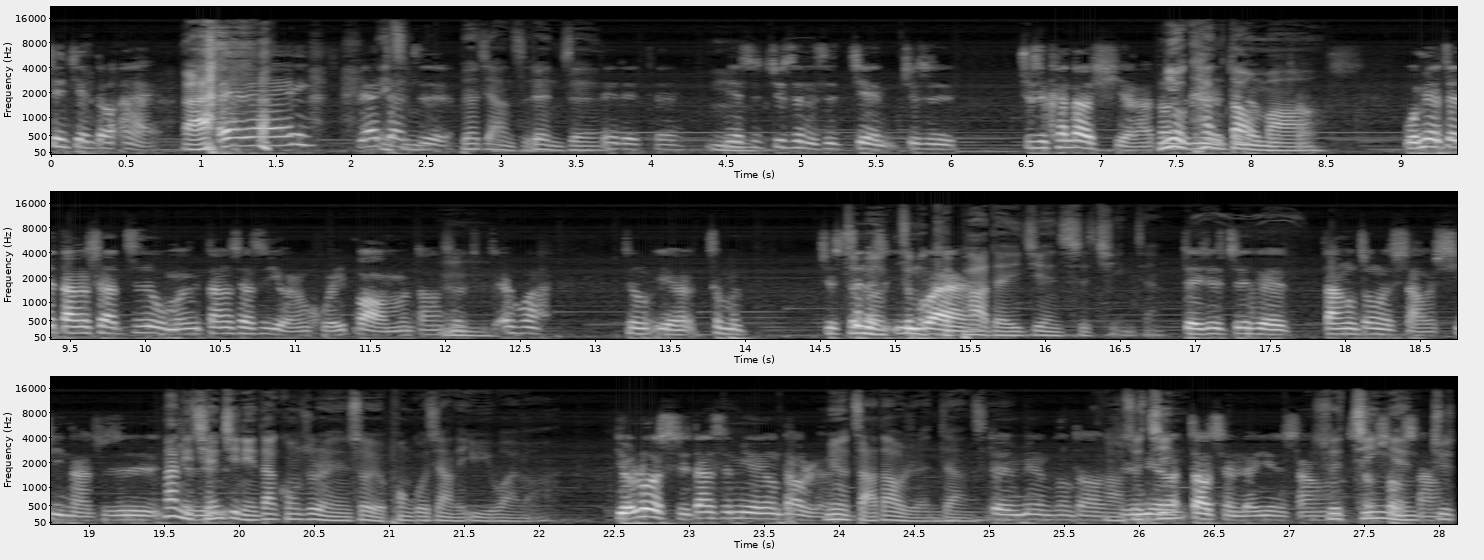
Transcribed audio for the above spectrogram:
见见都爱。哎哎哎，不要这样子，不要这样子，认真。对对对，嗯那是就真的是见，就是就是看到血了。你有没看到见吗？我没有在当下，就是我们当下是有人回报，我们当时哎哇，这么也这么就这么这么可，怕的一件事情，这样。对，就这个当中的小戏呢，就是那你前几年当工作人员的时候，有碰过这样的意外吗？有落实，但是没有用到人，没有砸到人这样子。对，没有用到，啊就是今造成人员伤，所以今年就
